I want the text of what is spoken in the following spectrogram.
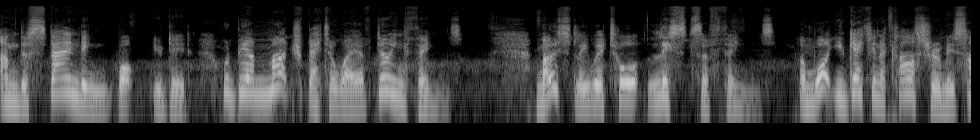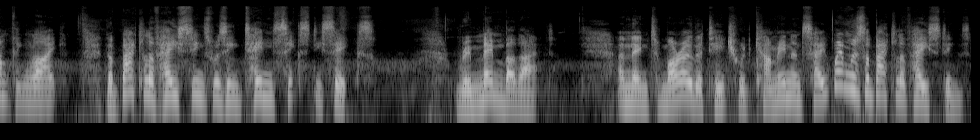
understanding what you did would be a much better way of doing things. Mostly we're taught lists of things. And what you get in a classroom is something like, the Battle of Hastings was in 1066. Remember that. And then tomorrow the teacher would come in and say, when was the Battle of Hastings?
